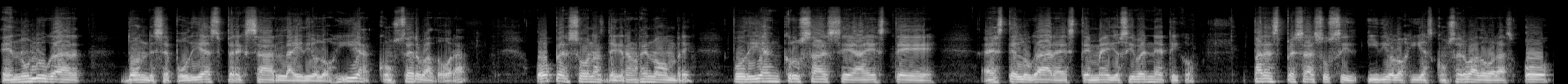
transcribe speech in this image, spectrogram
en un lugar donde se podía expresar la ideología conservadora o personas de gran renombre podían cruzarse a este, a este lugar, a este medio cibernético, para expresar sus ideologías conservadoras o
